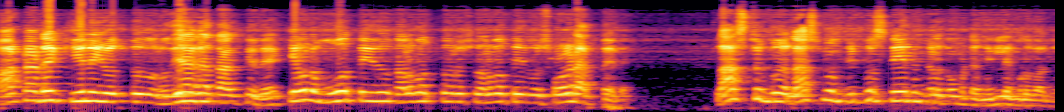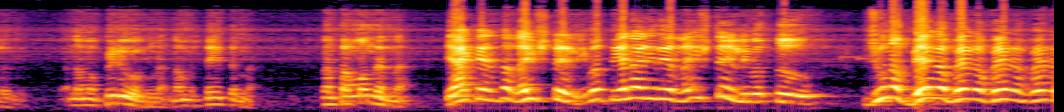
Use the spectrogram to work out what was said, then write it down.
ಆಟ ಆಡಕ್ಕೆ ಏನು ಇವತ್ತು ಹೃದಯಾಘಾತ ಆಗ್ತಿದೆ. ಕೇವಲ ಮೂವತ್ತೈದು, ನಲವತ್ತು ವರ್ಷ, ನಲವತ್ತೈದು ವರ್ಷ ಒಳಗಡೆ ಆಗ್ತಾ ಇದೆ. ಲಾಸ್ಟ್ ಲಾಸ್ಟ್ ಮಂತ್ ಇಬ್ಬರು ಸ್ನೇಹಿತನ ಕಳ್ಕೊಂಡ್ಬಿಟ್ಟೆ ಇಲ್ಲೇ ಮುಳುವಾಗ್ಲಲ್ಲಿ. ನಮ್ಮ ಪಿ ಡಿ ನಮ್ಮ ಸ್ನೇಹಿತನ ನನ್ನ ತಮ್ಮಂದನ್ನ ಯಾಕೆ ಅಂತ ಲೈಫ್ ಸ್ಟೈಲ್ ಇವತ್ತು ಏನಾಗಿದೆ ಲೈಫ್ ಸ್ಟೈಲ್ ಇವತ್ತು ಜೀವನ ಬೇಗ ಬೇಗ ಬೇಗ ಬೇಗ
